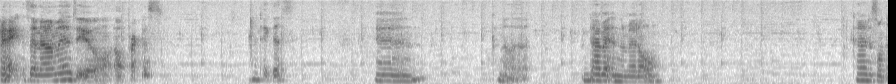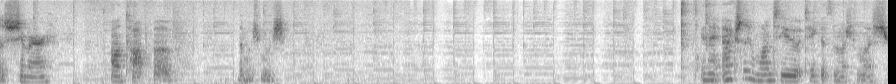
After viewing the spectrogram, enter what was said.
Okay, so now I'm gonna do Elf practice. I'm gonna take this and kind of dab it in the middle. Kind of just want the shimmer on top of the mush mush. And I actually want to take this mush mush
